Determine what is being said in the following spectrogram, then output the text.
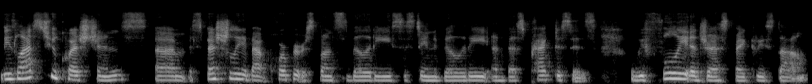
these last two questions, um, especially about corporate responsibility, sustainability, and best practices, will be fully addressed by Cristal.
